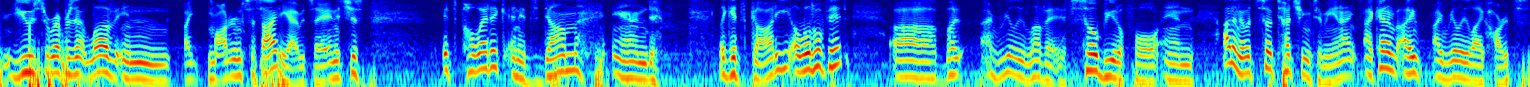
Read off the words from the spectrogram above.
use to represent love in like modern society, I would say. And it's just, it's poetic and it's dumb and like it's gaudy a little bit, uh, but I really love it. It's so beautiful and I don't know, it's so touching to me. And I, I kind of, I, I really like hearts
